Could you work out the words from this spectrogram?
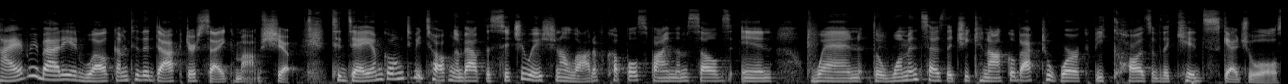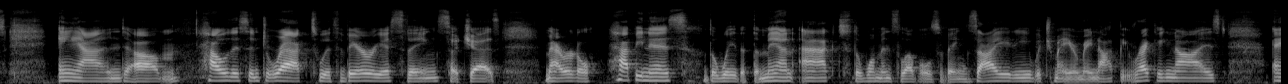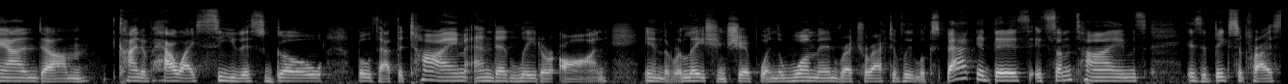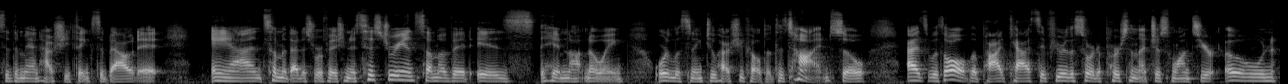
Hi, everybody, and welcome to the Dr. Psych Mom Show. Today, I'm going to be talking about the situation a lot of couples find themselves in when the woman says that she cannot go back to work because of the kids' schedules, and um, how this interacts with various things such as marital happiness, the way that the man acts, the woman's levels of anxiety, which may or may not be recognized, and um, kind of how I see this go both at the time and then later on in the relationship. When the woman retroactively looks back at this, it sometimes is a big surprise to the man how she thinks about it. And some of that is revisionist history, and some of it is him not knowing or listening to how she felt at the time. So, as with all the podcasts, if you're the sort of person that just wants your own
